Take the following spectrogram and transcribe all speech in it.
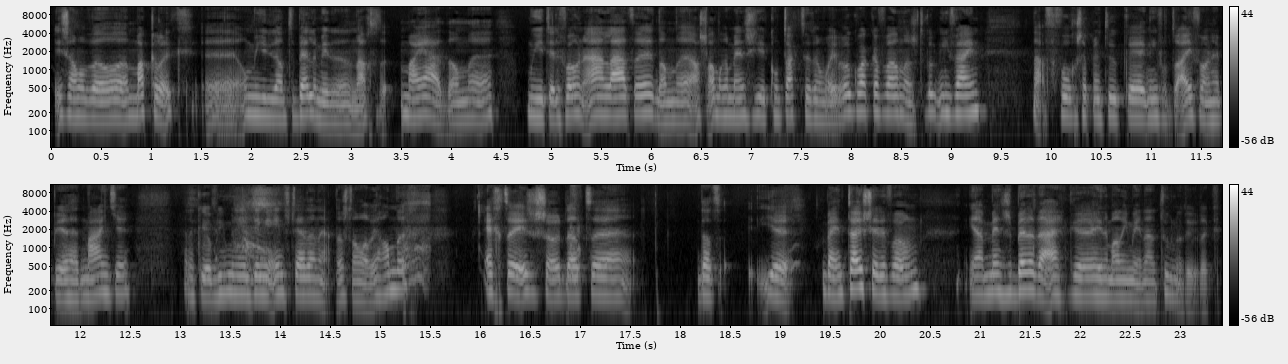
is allemaal wel uh, makkelijk uh, om jullie dan te bellen midden in de nacht. Maar ja, dan uh, moet je je telefoon aanlaten. Dan als andere mensen je contacten, dan word je er ook wakker van. Dat is natuurlijk ook niet fijn. Nou, vervolgens heb je natuurlijk, in ieder geval op de iPhone, heb je het maandje. En dan kun je op die manier dingen instellen. Nou, dat is dan wel weer handig. Echter is het zo dat, dat je bij een thuistelefoon... Ja, mensen bellen daar eigenlijk helemaal niet meer naartoe natuurlijk.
